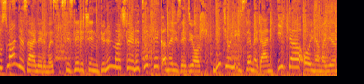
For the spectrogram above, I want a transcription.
Uzman yazarlarımız sizler için günün maçlarını tek tek analiz ediyor. Videoyu izlemeden iddia oynamayın.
